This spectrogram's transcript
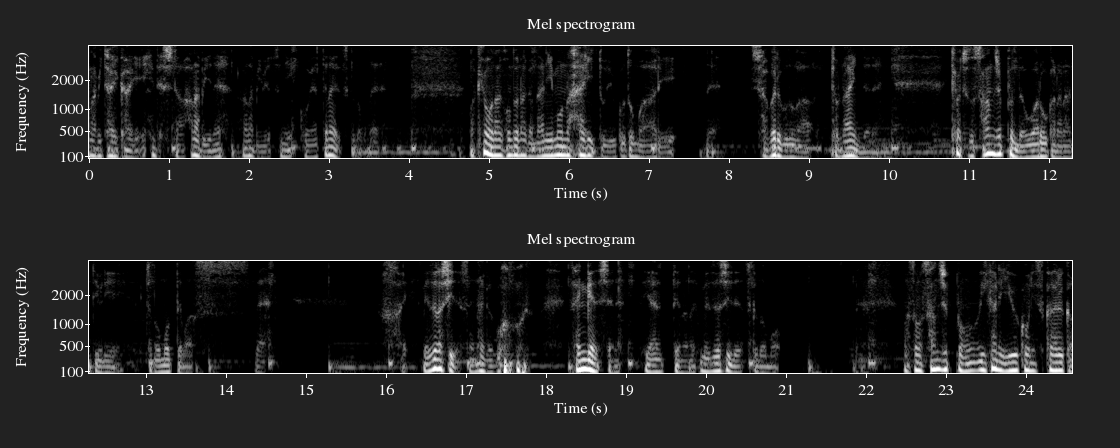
花火大会でした。花火ね。花火別にこうやってないですけどもね。まあ、今日なんか本当なんか何もないということもあり、ね、喋ることが今日ないんでね、今日ちょっと30分で終わろうかななんていうふうにちょっと思ってますね。はい。珍しいですね。なんかこう宣言してね、やるっていうのは、珍しいですけども。まあ、その30分をいかに有効に使えるか、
